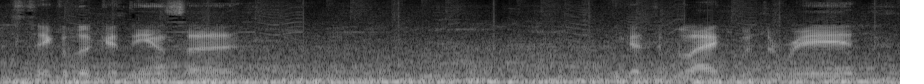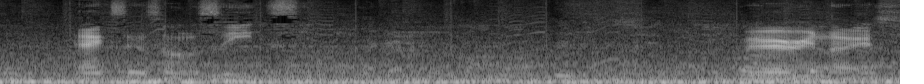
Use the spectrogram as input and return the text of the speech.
Let's take a look at the inside. You got the black with the red accents on the seats. Very nice.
